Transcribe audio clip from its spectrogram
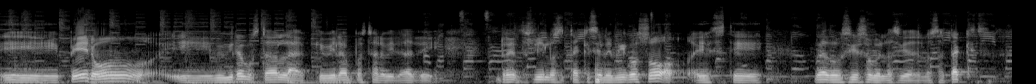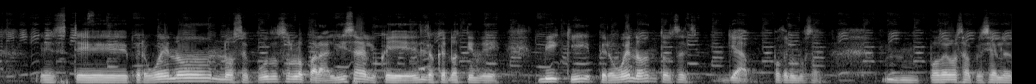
Eh, pero me hubiera gustado la que hubieran puesto la habilidad de reducir los ataques enemigos o este reducir su velocidad de los ataques. Este, pero bueno, no se pudo, solo paraliza, lo que es lo que no tiene Mickey, pero bueno, entonces ya podremos podemos apreciarlo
